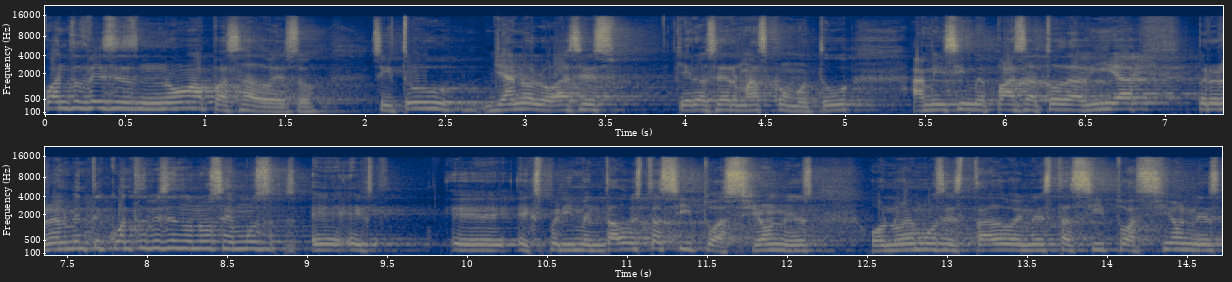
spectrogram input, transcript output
¿Cuántas veces no ha pasado eso? Si tú ya no lo haces, quiero ser más como tú, a mí sí me pasa todavía, pero realmente cuántas veces no nos hemos... Eh, eh, experimentado estas situaciones o no hemos estado en estas situaciones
